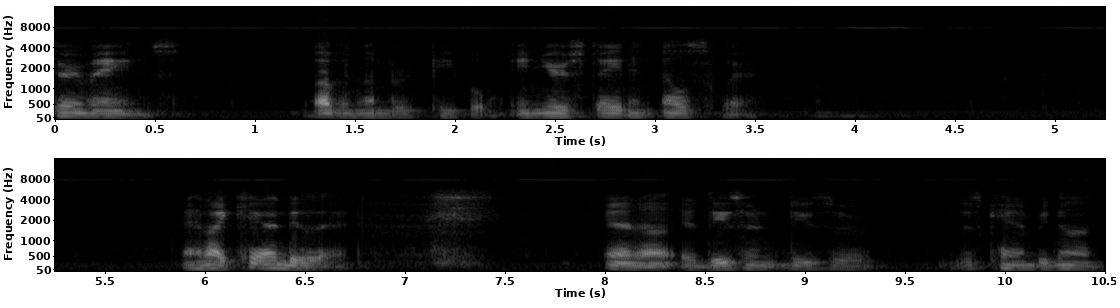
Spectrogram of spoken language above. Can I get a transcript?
the remains of a number of people in your state and elsewhere. And I can do that. And uh, these are these are this can be done.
